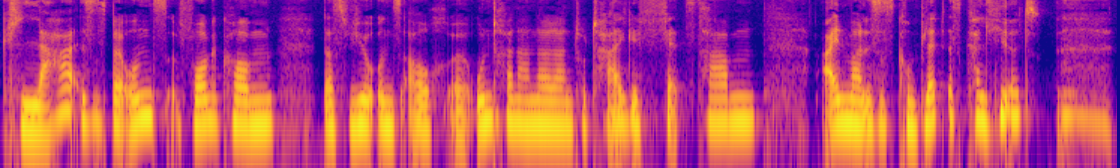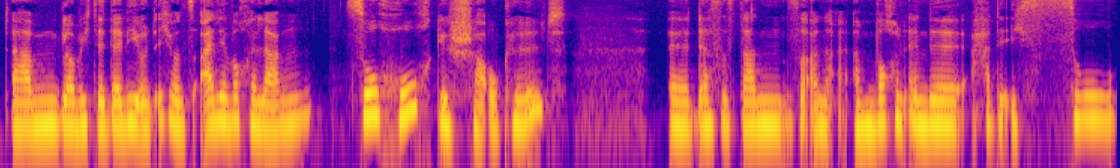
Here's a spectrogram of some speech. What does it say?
klar ist es bei uns vorgekommen, dass wir uns auch äh, untereinander dann total gefetzt haben. Einmal ist es komplett eskaliert. Da haben, glaube ich, der Daddy und ich uns eine Woche lang so hochgeschaukelt, äh, dass es dann so an, am Wochenende hatte ich so,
